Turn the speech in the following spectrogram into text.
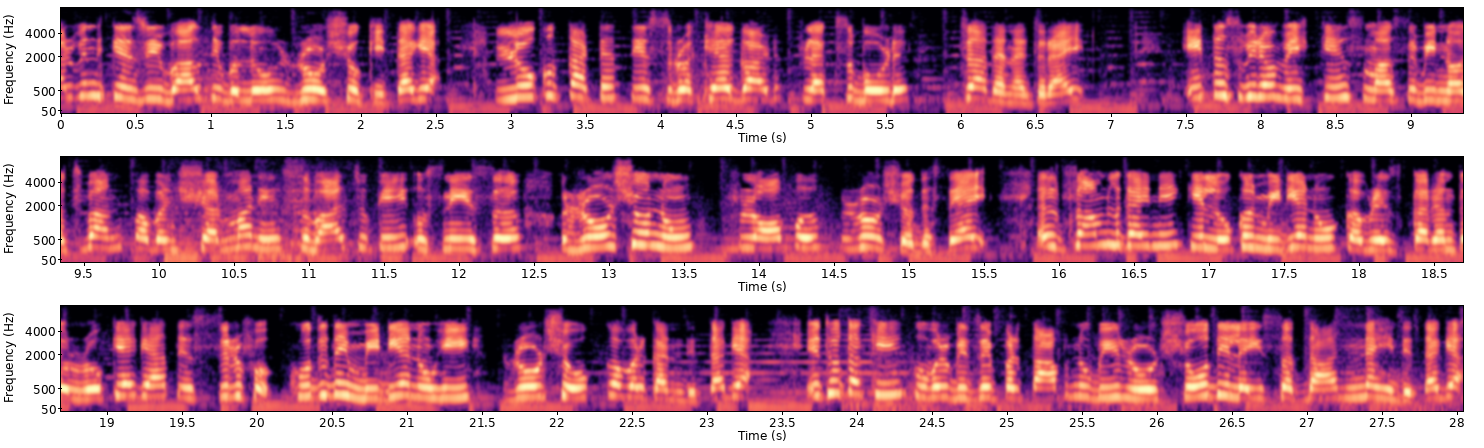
ਅਰਵਿੰਦ ਕੇਜਰੀਵਾਲ ਦੇ ਵੱਲੋਂ ਰੋਡ ਸ਼ੋਅ ਕੀਤਾ ਗਿਆ। ਲੋਕ ਘੱਟ ਤੇ ਸੁਰੱਖਿਆ ਗਾਰਡ ਫਲੈਕਸ ਬੋਰਡ ਜ਼ਿਆਦਾ ਨਜ਼ਰ ਆਏ। ਇਹ ਤਸਵੀਰਾਂ ਵੇਖ ਕੇ ਸਮਾਜ ਸੇਵੀ ਨੌਜਵਾਨ ਪਵਨ ਸ਼ਰਮਾ ਨੇ ਸਵਾਲ ਚੁੱਕੇ। ਉਸਨੇ ਇਸ ਰੋਡ ਸ਼ੋਅ ਨੂੰ ਫਲॉप ਰੋਡ ਸ਼ੋਅ ਦੱਸਿਆ ਹੈ। ਇਲਜ਼ਾਮ ਲਗਾਏ ਨੇ ਕਿ ਲੋਕਲ ਮੀਡੀਆ ਨੂੰ ਕਵਰੇਜ ਕਰਨ ਤੋਂ ਰੋਕਿਆ ਗਿਆ ਤੇ ਸਿਰਫ ਖੁਦ ਦੇ ਮੀਡੀਆ ਨੂੰ ਹੀ ਰੋਡ ਸ਼ੋਅ ਕਵਰ ਕਰਨ ਦਿੱਤਾ ਗਿਆ। ਇਥੋਂ ਤੱਕ ਕਿ ਕੁਵਰ ਵਿਜੇ ਪ੍ਰਤਾਪ ਨੂੰ ਵੀ ਰੋਡ ਸ਼ੋਅ ਦੇ ਲਈ ਸੱਦਾ ਨਹੀਂ ਦਿੱਤਾ ਗਿਆ।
